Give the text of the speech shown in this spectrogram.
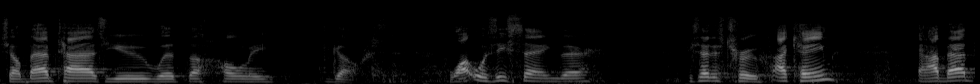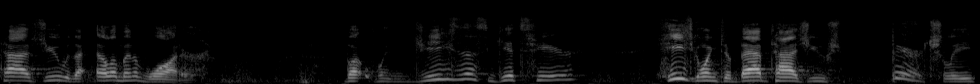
shall baptize you with the Holy Ghost. What was he saying there? He said, It's true. I came and I baptized you with the element of water. But when Jesus gets here, He's going to baptize you spiritually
